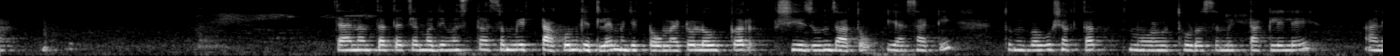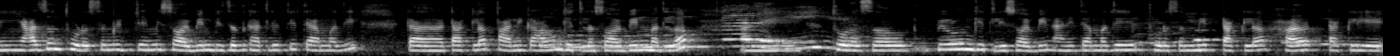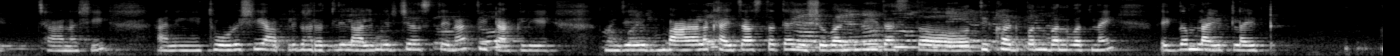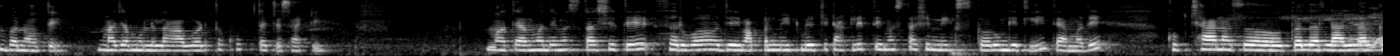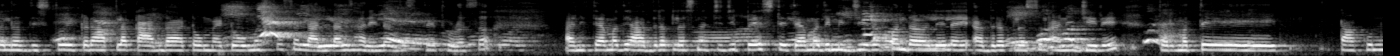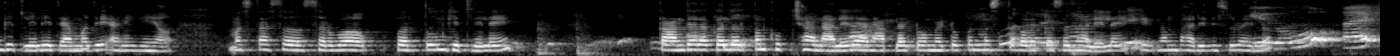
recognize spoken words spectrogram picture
त्यानंतर त्याच्यामध्ये मस्त असं मीठ टाकून घेतलं आहे म्हणजे टोमॅटो लवकर शिजून जातो यासाठी. तुम्ही बघू शकतात मो थोडंसं मीठ टाकलेलं आहे. आणि अजून थोडंसं मीठ जे मी सॉयबीन भिजत घातली होती त्यामध्ये टा टाकलं पाणी गाळून घेतलं सॉयबीनमधलं. आणि थोडंसं पिळून घेतली सॉयबीन आणि त्यामध्ये थोडंसं मीठ टाकलं हळद टाकली आहे छान अशी. आणि थोडीशी आपली घरातली लाल मिरची असते ना ती टाकली आहे. म्हणजे बाळाला खायचं असतं त्या हिशोबाने मी जास्त तिखट पण बनवत नाही. एकदम लाइट लाइट बनवते. माझ्या मुलाला आवडतं खूप त्याच्यासाठी. मग त्यामध्ये मस्त असे ते सर्व जे आपण मीठ मिरची टाकली ते मस्त अशी मिक्स करून घेतली त्यामध्ये. खूप छान असं कलर लाल लाल कलर दिसतो इकडं आपला कांदा टोमॅटो मस्त असं लाल लाल झालेलं दिसते थोडंसं. आणि त्यामध्ये अद्रक लसणाची जी पेस्ट आहे त्यामध्ये मी जिरं पण दळलेलं आहे अद्रक लसूण आणि जिरे. तर मग ते टाकून घेतलेले त्यामध्ये आणि मस्त असं सर्व परतून घेतलेलं आहे. कांद्याला कलर पण खूप छान आलेला आहे आणि आपला टोमॅटो पण मस्त बघा कसं झालेलं आहे. एकदम भारी दिसू राहिलं.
